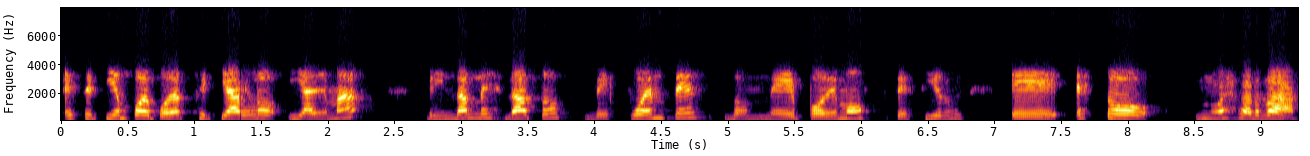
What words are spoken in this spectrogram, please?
ese tiempo de poder chequearlo y además brindarles datos de fuentes donde podemos decir, eh, esto no es verdad,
